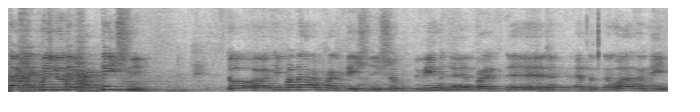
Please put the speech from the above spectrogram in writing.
Так як ми люди практичні, то е, і подарок практичний, щоб він пра- е, этот, лазерний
